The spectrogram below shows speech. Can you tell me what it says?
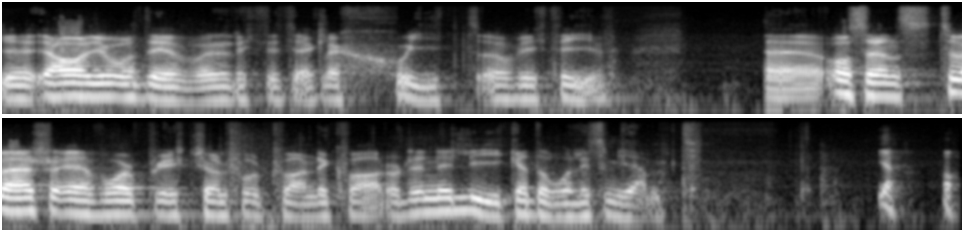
ja, jo, det var en riktigt jäkla skitobjektiv. Uh, och sen tyvärr så är Warp Ritual fortfarande kvar och den är lika dålig som jämt. Ja. ja,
